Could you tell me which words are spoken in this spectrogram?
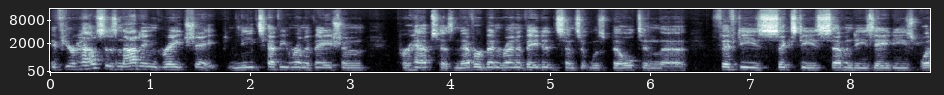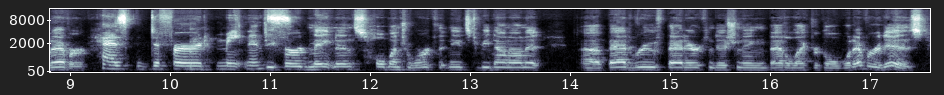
If your house is not in great shape, needs heavy renovation, perhaps has never been renovated since it was built in the 50s, 60s, 70s, 80s, whatever. Has deferred maintenance. Deferred maintenance, whole bunch of work that needs to be done on it. Uh, bad roof, bad air conditioning, bad electrical, whatever it is.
